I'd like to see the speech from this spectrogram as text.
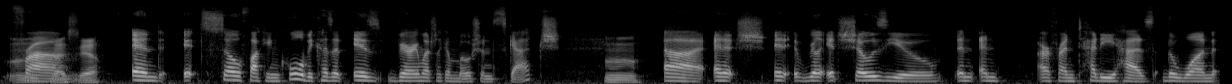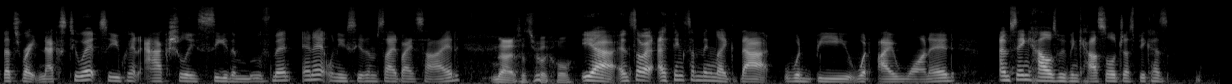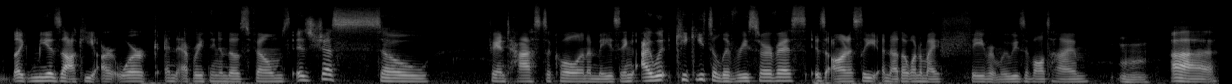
from. nice, yeah. And it's so fucking cool because it is very much like a motion sketch. Mm. Uh, and it, sh- it it really it shows you and and our friend Teddy has the one that's right next to it, so you can actually see the movement in it when you see them side by side. Nice, that's really cool. Yeah, and so I, I think something like that would be what I wanted. I'm saying Howl's Moving Castle just because, like Miyazaki artwork and everything in those films is just so fantastical and amazing. I would Kiki's Delivery Service is honestly another one of my favorite movies of all time. Uh,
